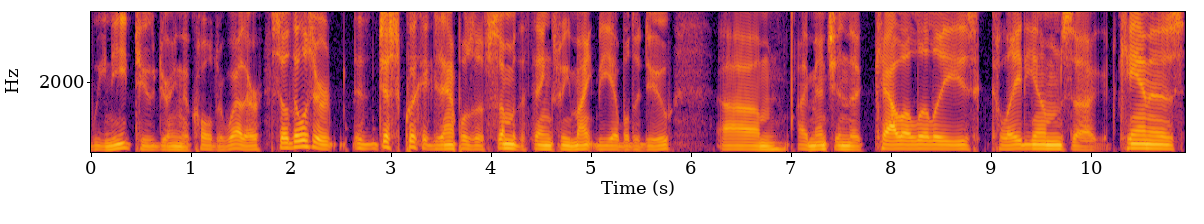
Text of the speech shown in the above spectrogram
we need to during the colder weather. So those are just quick examples of some of the things we might be able to do. Um, I mentioned the calla lilies, caladiums, uh, cannas.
